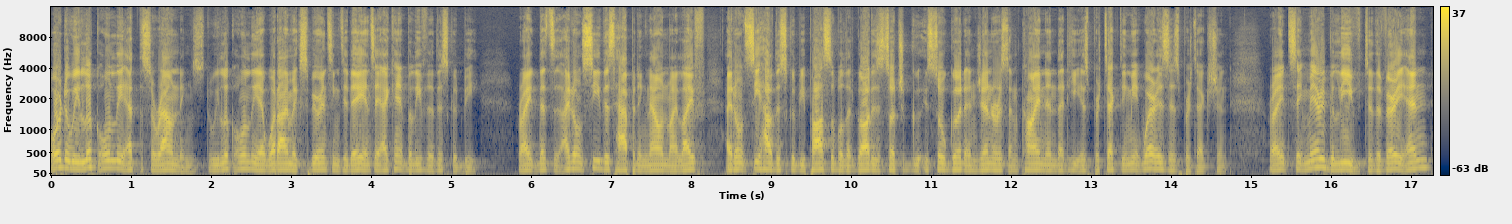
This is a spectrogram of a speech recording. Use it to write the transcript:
Or do we look only at the surroundings? Do we look only at what I'm experiencing today and say, I can't believe that this could be? right that's i don't see this happening now in my life i don't see how this could be possible that god is such is so good and generous and kind and that he is protecting me where is his protection right? St. Mary believed to the very end,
